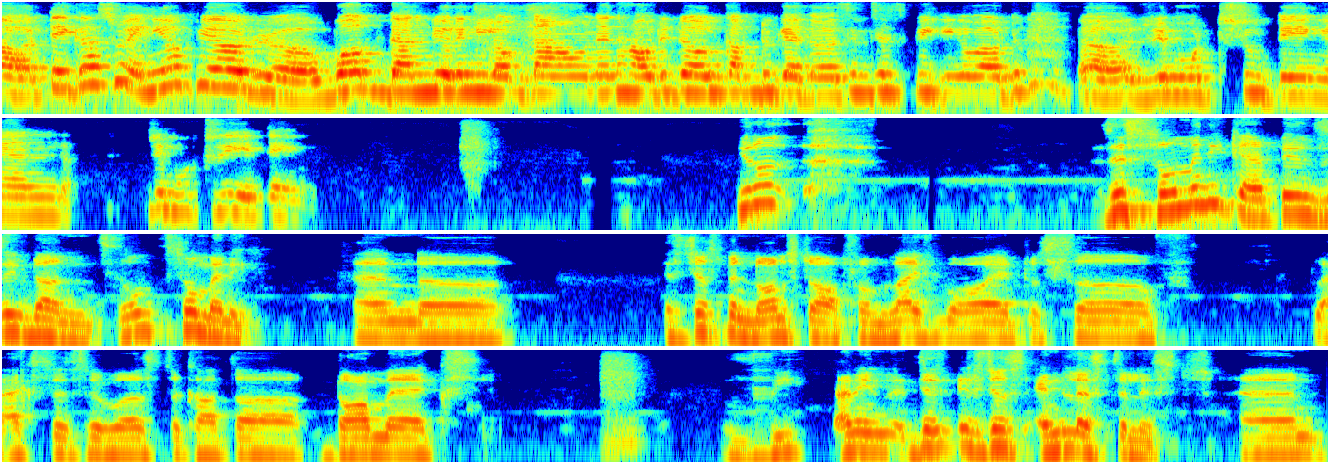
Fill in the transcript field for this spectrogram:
uh, take us to any of your uh, work done during lockdown and how did it all come together since you're speaking about uh, remote shooting and remote creating? You know there's so many campaigns we've done so so many. And uh, it's just been non-stop from Lifebuoy to surf to access reverse takata domex we, i mean it's just endless the list and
